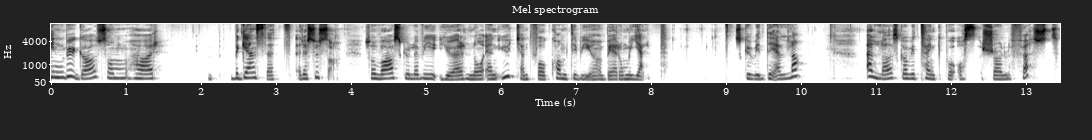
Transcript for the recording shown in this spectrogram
innbyggere som har begrenset ressurser, så hva skulle vi gjøre når en ukjent folk kom til byen og ber om hjelp? Skulle vi dele? Eller skal vi tenke på oss sjøl først?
